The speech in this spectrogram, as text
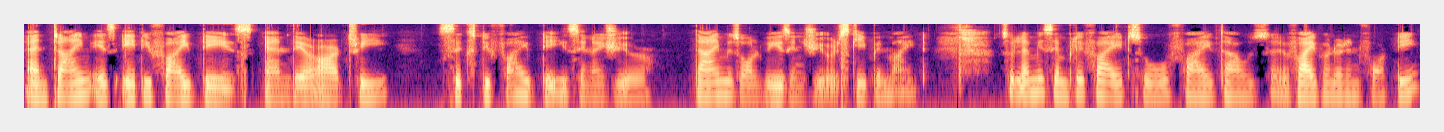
and time is 85 days and there are 365 days in a year. Time is always in years keep in mind. So let me simplify it. So 5540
